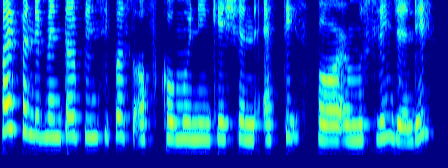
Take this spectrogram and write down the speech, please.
five fundamental principles of communication ethics for a Muslim journalist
